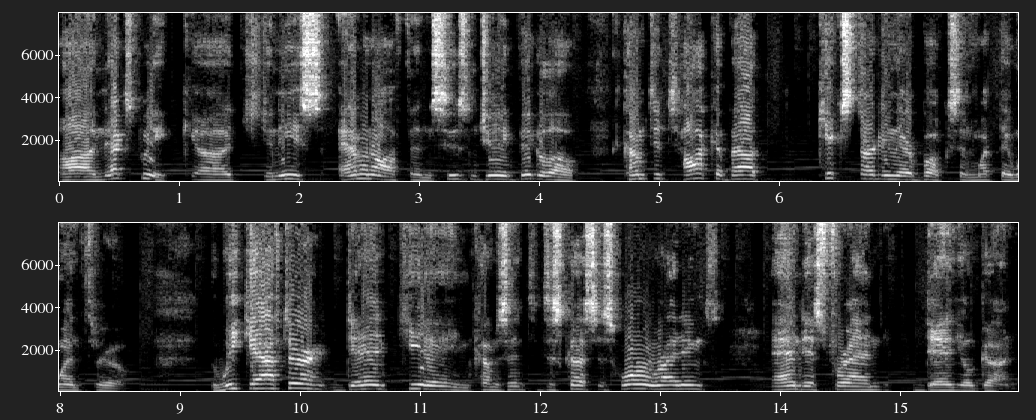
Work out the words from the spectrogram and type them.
Uh, next week, uh, Janice Amanoff and Susan Jane Bigelow come to talk about kickstarting their books and what they went through. The week after, Dan Keane comes in to discuss his horror writings and his friend Daniel Gunn.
